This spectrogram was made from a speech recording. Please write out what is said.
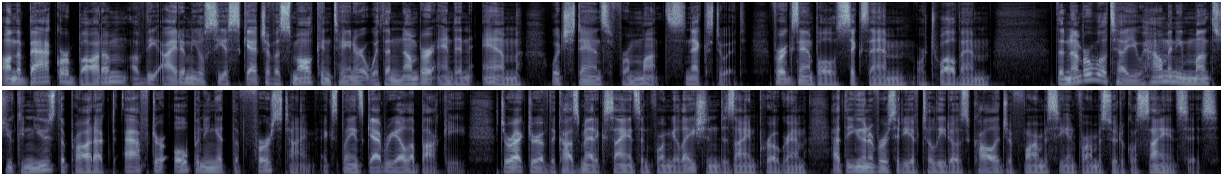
On the back or bottom of the item, you'll see a sketch of a small container with a number and an M, which stands for months, next to it. For example, 6M or 12M. The number will tell you how many months you can use the product after opening it the first time, explains Gabriella Baki, director of the Cosmetic Science and Formulation Design Program at the University of Toledo's College of Pharmacy and Pharmaceutical Sciences.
